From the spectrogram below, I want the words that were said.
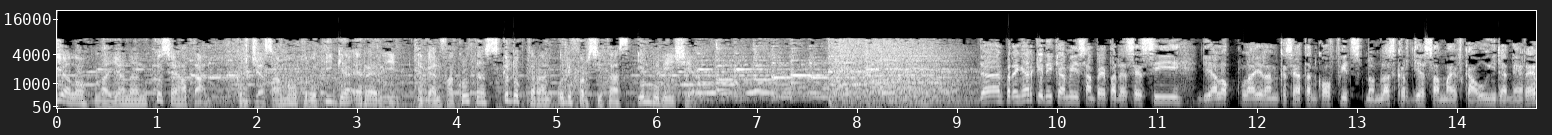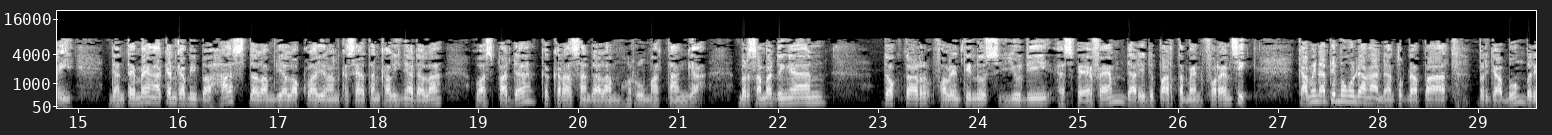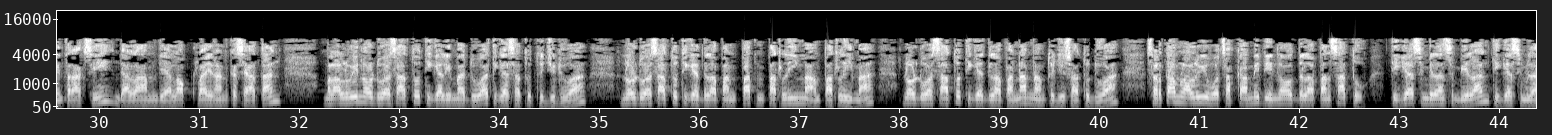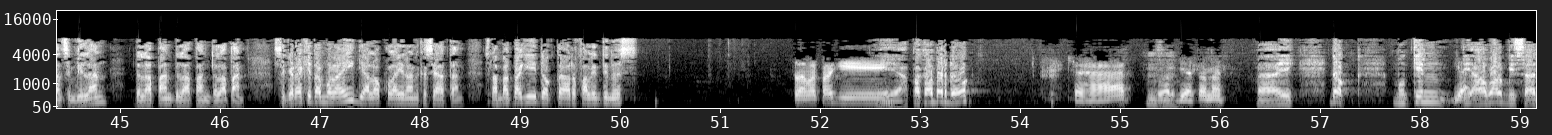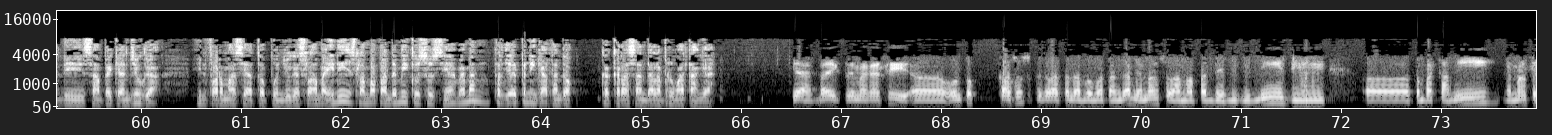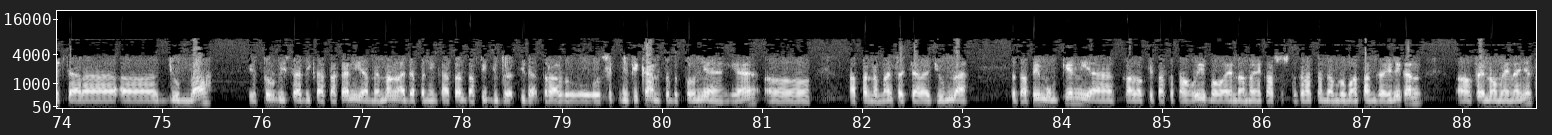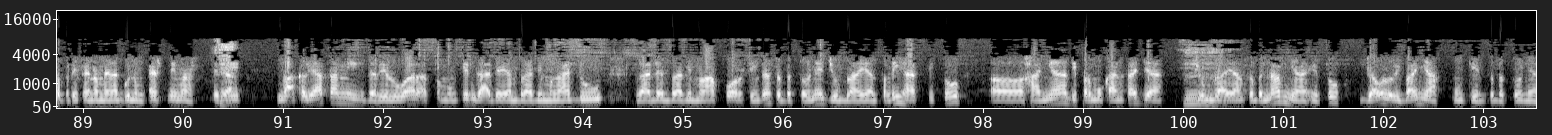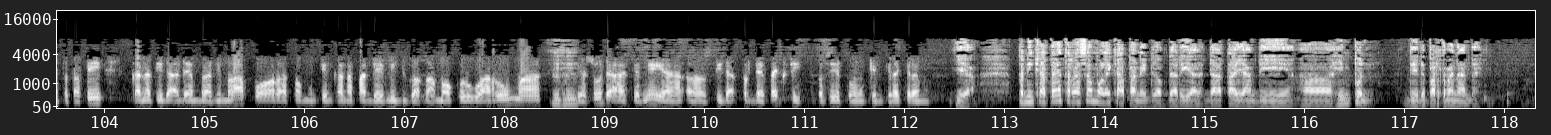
Dialog Layanan Kesehatan kerjasama Pro 3 RRI dengan Fakultas Kedokteran Universitas Indonesia. Dan pendengar kini kami sampai pada sesi dialog layanan kesehatan COVID-19 kerjasama FKUI dan RRI. Dan tema yang akan kami bahas dalam dialog layanan kesehatan kali ini adalah waspada kekerasan dalam rumah tangga. Bersama dengan Dr. Valentinus Yudi SPFM dari Departemen Forensik. Kami nanti mengundang Anda untuk dapat bergabung, berinteraksi dalam dialog layanan kesehatan melalui 021 352 3172, 021 384 4545, 021 386 6712, serta melalui WhatsApp kami di 081 399 399 888. Segera kita mulai dialog layanan kesehatan. Selamat pagi Dr. Valentinus. Selamat pagi. Iya, apa kabar dok? Sehat, Mhm. luar biasa mas. Baik, dok. Mungkin Ya. di awal bisa disampaikan juga informasi ataupun juga selama ini, selama pandemi khususnya, memang terjadi peningkatan dok kekerasan dalam rumah tangga. Ya baik, terima kasih. Eh, untuk kasus kekerasan dalam rumah tangga memang selama pandemi ini di eh, tempat kami memang secara eh, jumlah itu bisa dikatakan ya memang ada peningkatan tapi juga tidak terlalu signifikan sebetulnya ya eh, apa namanya secara jumlah. Tetapi mungkin ya kalau kita ketahui bahwa yang namanya kasus kekerasan dalam rumah tangga ini kan eh, fenomenanya seperti fenomena gunung es nih mas. Jadi nggak kelihatan nih dari luar atau mungkin nggak ada yang berani mengadu, nggak ada yang berani melapor sehingga sebetulnya jumlah yang terlihat itu eh, hanya di permukaan saja. Hmm. Jumlah yang sebenarnya itu jauh lebih banyak mungkin sebetulnya. Tetapi karena tidak ada yang berani melapor atau mungkin karena pandemi juga nggak mau keluar rumah, Mhm. ya sudah akhirnya ya eh, tidak terdeteksi seperti itu mungkin kira-kira. Iya, peningkatannya terasa mulai kapan nih dok dari data yang dihimpun di departemen anda?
